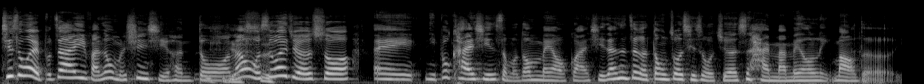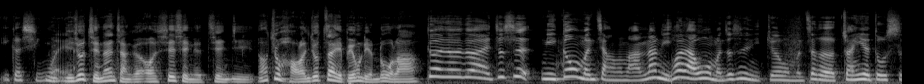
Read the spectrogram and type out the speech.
其实我也不在意，反正我们讯息很多。然后我是会觉得说，哎、欸，你不开心什么都没有关系。但是这个动作其实我觉得是还蛮没有礼貌的一个行为。你就简单讲个哦，谢谢你的建议，然后就好了，你就再也不用联络啦。对对对，就是你跟我们讲了嘛，那你会来问我们，就是你觉得我们这个专业度是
